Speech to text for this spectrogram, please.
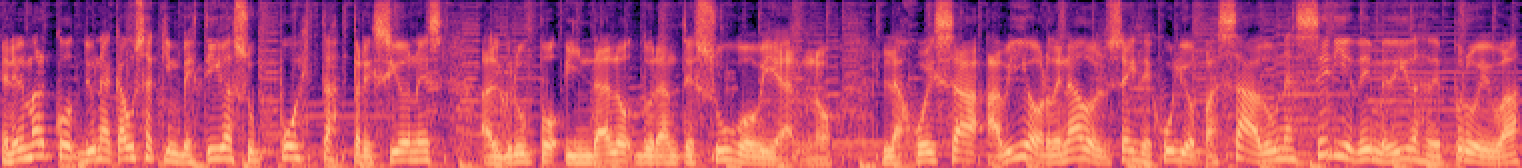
en el marco de una causa que investiga supuestas presiones al grupo Indalo durante su gobierno. La jueza había ordenado ordenado el 6 de julio pasado una serie de medidas de prueba,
